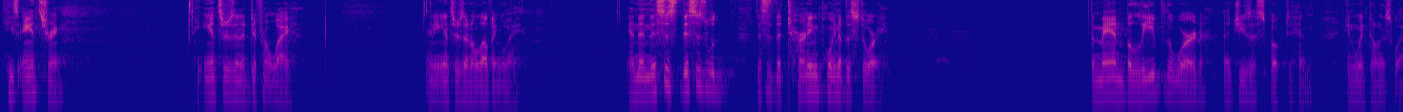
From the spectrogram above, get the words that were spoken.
He's answering. He answers in a different way, and he answers in a loving way. And then this is, this is, this is the turning point of the story. The man believed the word that Jesus spoke to him and went on his way.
